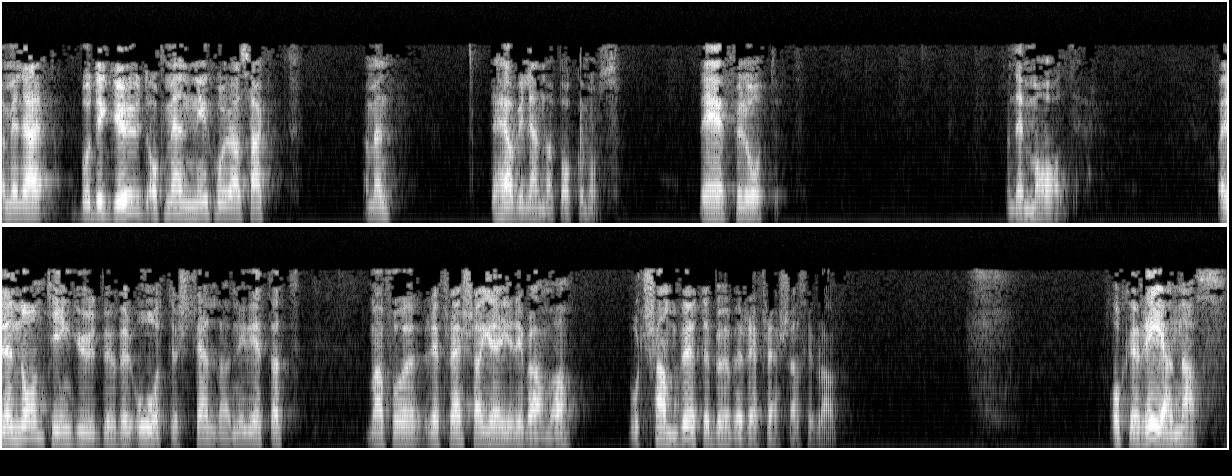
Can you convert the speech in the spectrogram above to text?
jag menar både Gud och människor har sagt ja men det här har vi lämnat bakom oss. Det är förlåtet. Men det är mal där. Och är det någonting Gud behöver återställa ni vet att man får refresha grejer ibland va? Vårt samvete behöver refreshas ibland. Och renas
